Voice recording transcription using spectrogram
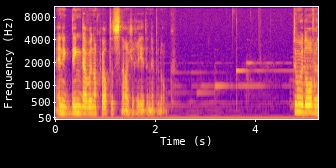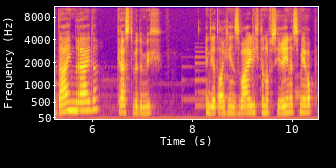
en ik denk dat we nog wel te snel gereden hebben ook. Toen we de overda indraaiden, kruisten we de mug. En die had al geen zwaailichten of sirenes meer op.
